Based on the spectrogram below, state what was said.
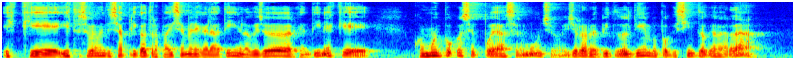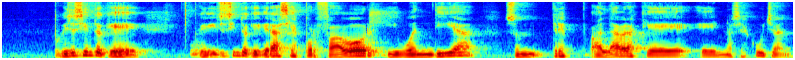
es que, y esto seguramente se aplica a otros países de América Latina, lo que yo veo de Argentina es que con muy poco se puede hacer mucho. Y yo lo repito todo el tiempo porque siento que es verdad. Porque yo siento que, yo siento que gracias, por favor y buen día son tres palabras que eh, no se escuchan.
